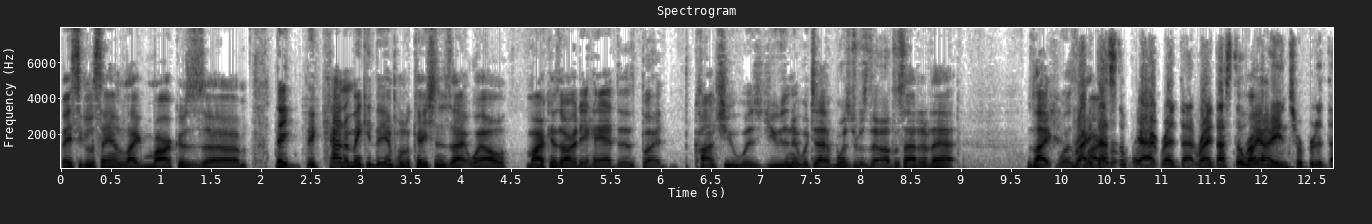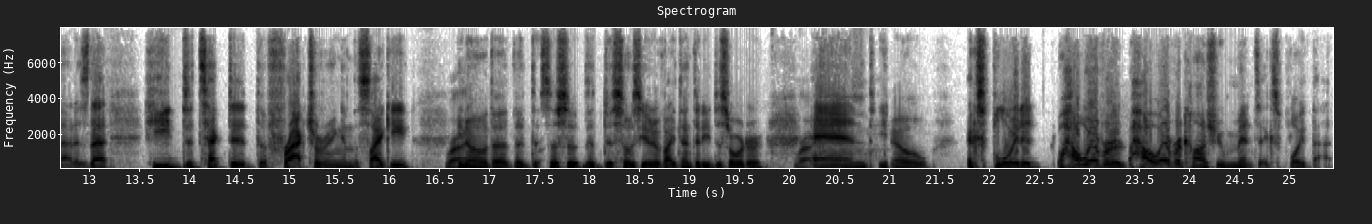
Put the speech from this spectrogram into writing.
basically saying like Marcus. Um, they they kind of make it the implications that well, Marcus already had this, but Khonshu was using it, which that was was the other side of that. Like was right Mark- that's the way i read that right that's the way i interpreted that is that he detected the fracturing in the psyche Right. you know the the, disso- the dissociative identity disorder Right. and you know exploited however however Khonshu meant to exploit that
